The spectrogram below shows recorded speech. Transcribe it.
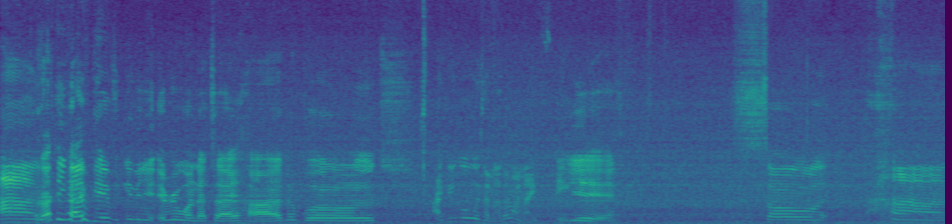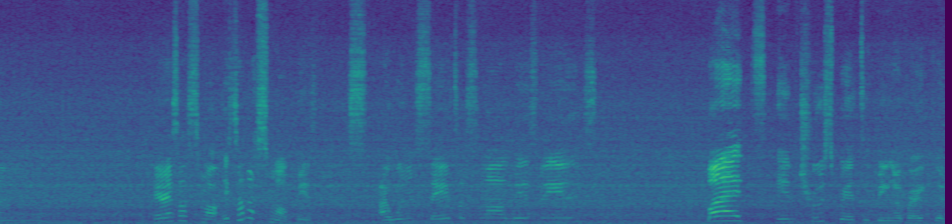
I um, think I've gave, given you everyone that I had, but I can go with another one. I think. yeah. So, um, there is a small. It's not a small business. I wouldn't say it's a small business, but in true spirit of being a very good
